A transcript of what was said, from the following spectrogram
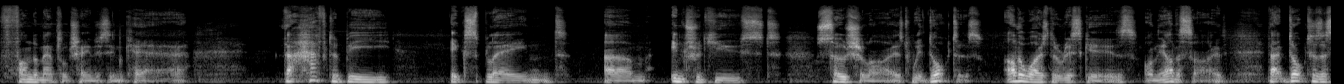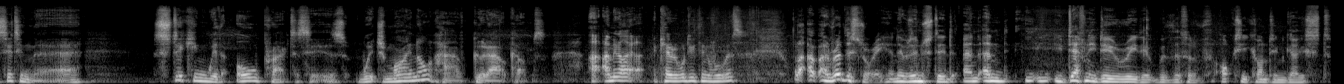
fundamental changes in care that have to be explained, um, introduced, socialized with doctors. Otherwise, the risk is, on the other side, that doctors are sitting there sticking with old practices which might not have good outcomes. I, mean, I, Ceri, what do you think of all this? Well, I, I read the story and it was interested, and, and you, you, definitely do read it with the sort of OxyContin ghost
